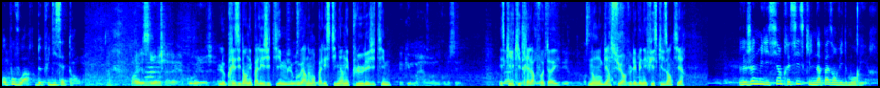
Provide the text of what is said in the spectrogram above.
au pouvoir depuis 17 ans. Le président n'est pas légitime, le gouvernement palestinien n'est plus légitime. Est-ce qu'ils quitteraient leur fauteuil? Non, bien sûr, vu les bénéfices qu'ils en tirent. Le jeune milicien précise qu'il n'a pas envie de mourir.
